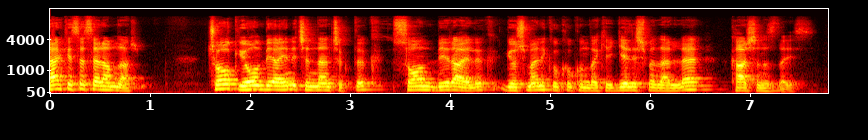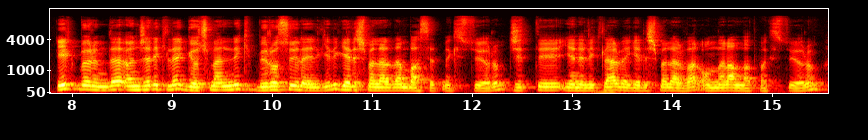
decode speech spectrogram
Herkese selamlar. Çok yoğun bir ayın içinden çıktık. Son bir aylık göçmenlik hukukundaki gelişmelerle karşınızdayız. İlk bölümde öncelikle göçmenlik bürosu ile ilgili gelişmelerden bahsetmek istiyorum. Ciddi yenilikler ve gelişmeler var. Onları anlatmak istiyorum.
